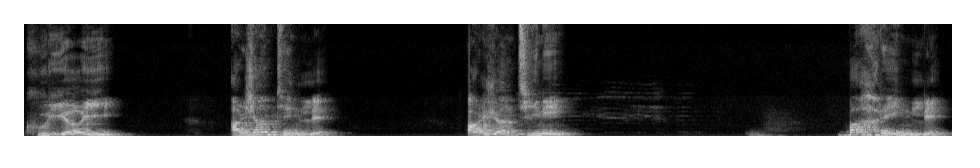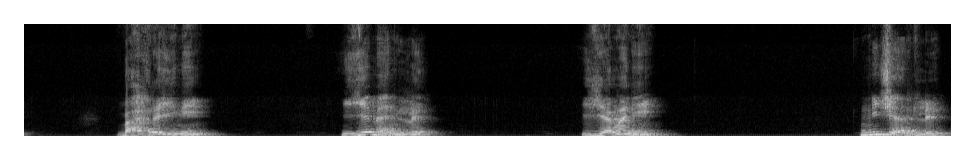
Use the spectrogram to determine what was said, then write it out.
Kuryai, Arjantinli, Arjantini, Bahreynli, Bahreyni, Yemenli, Yemeni, Nijerli,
